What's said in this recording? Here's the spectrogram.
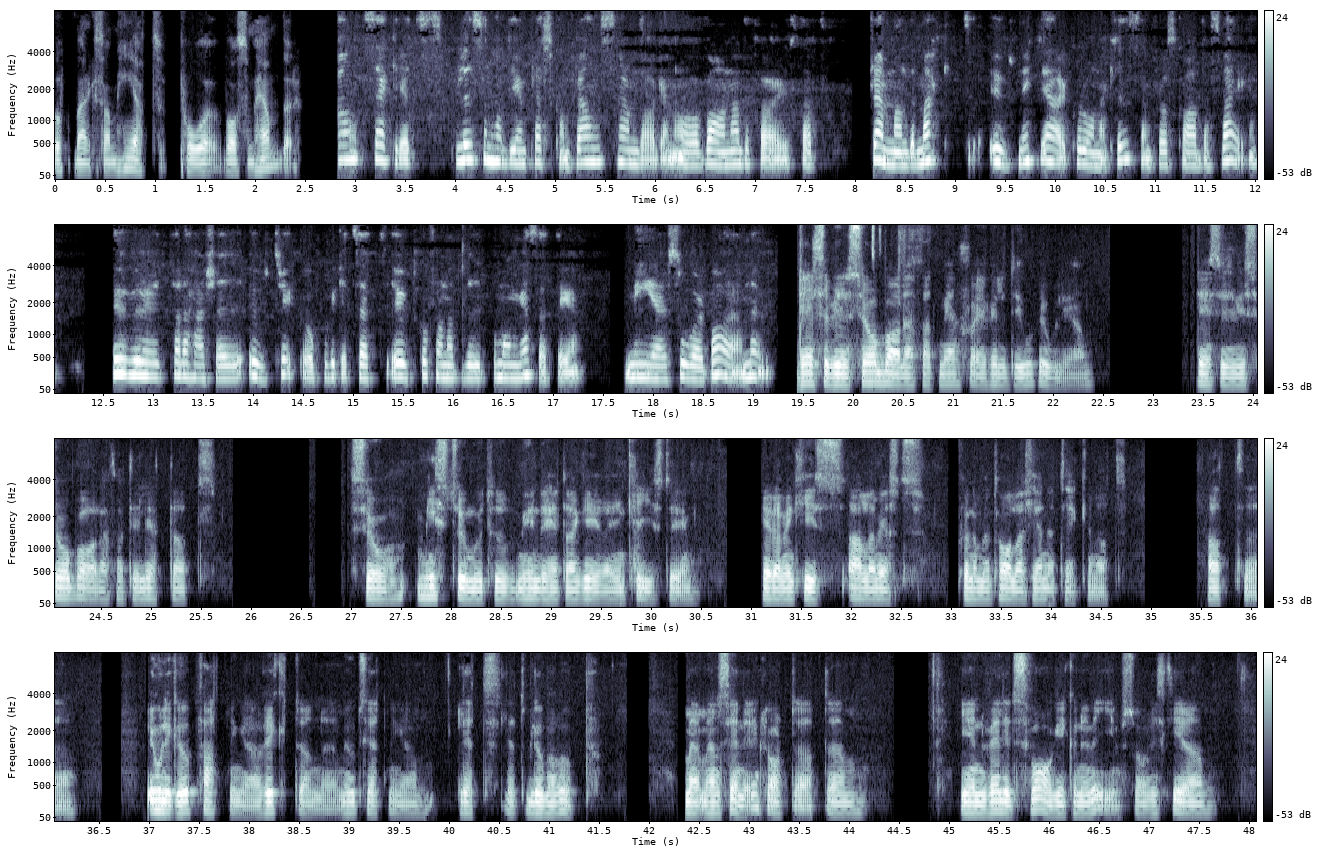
uppmärksamhet på vad som händer. Ja, Säkerhetspolisen hade ju en presskonferens häromdagen och varnade för just att främmande makt utnyttjar coronakrisen för att skada Sverige. Hur tar det här sig uttryck och på vilket sätt, jag utgår från att vi på många sätt är mer sårbara nu. Dels är vi sårbara för att människor är väldigt oroliga. Dels är vi sårbara därför att det är lätt att så misstro mot hur myndigheter agerar i en kris. Det är av en kris allra mest fundamentala kännetecken att, att uh, olika uppfattningar, rykten, uh, motsättningar lätt, lätt blommar upp. Men, men sen är det klart att um, i en väldigt svag ekonomi så riskerar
